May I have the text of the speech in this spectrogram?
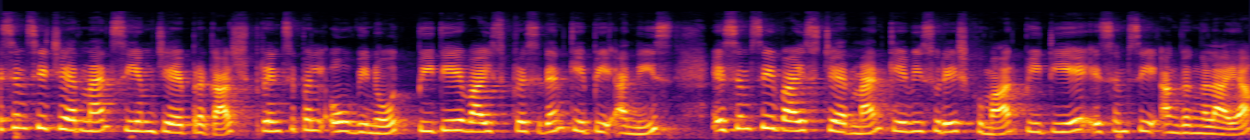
S M C chairman C M Jayaprakash principal O Vinod P T A vice president K P Anees S M C vice chairman K V Suresh Kumar P T A S M C അംഗങ്ങളായ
